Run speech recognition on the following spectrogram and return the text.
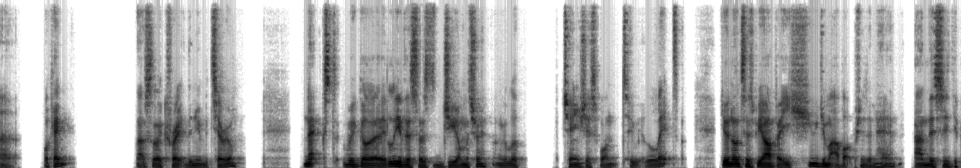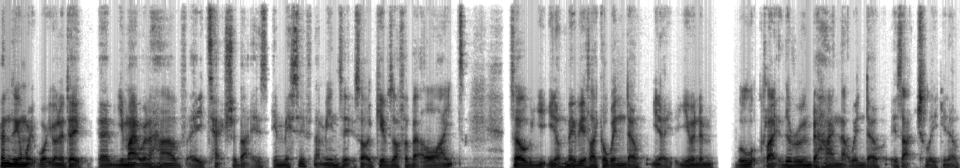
Uh, okay, that's going to create the new material. Next, we're going to leave this as geometry. I'm going to change this one to lit. You'll notice we have a huge amount of options in here, and this is depending on what, what you want to do. Um, you might want to have a texture that is emissive. That means it sort of gives off a better light. So, you, you know, maybe it's like a window. You know, you and them will look like the room behind that window is actually, you know,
